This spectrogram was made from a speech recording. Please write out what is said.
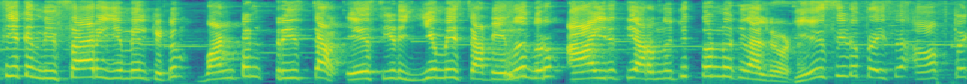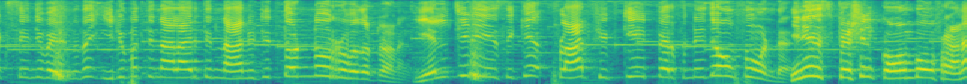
സി ഒക്കെ നിസാര ഇ എം ഐയിൽ കിട്ടും. One ton three star A സിയുടെ ഇ എം ഐ സ്റ്റാർട്ട് ചെയ്യുന്നത് വെറും ആയിരത്തി അറുന്നൂറ്റി തൊണ്ണൂറ്റി നാല് രൂപ എ സിയുടെ പ്രൈസ് ആഫ്റ്റർ എക്സ്ചേഞ്ച് വരുന്നത് ഇരുപത്തിനാലായിരത്തി നാനൂറ്റി തൊണ്ണൂറ് രൂപ തൊട്ടാണ് എൽ ജിയുടെ എ സിക്ക് ഫ്ലാറ്റ് ഫിഫ്റ്റി എയ്റ്റ് പെർസെന്റേജ് ഓഫും ഉണ്ട് ഇനി ഒരു സ്പെഷ്യൽ കോംബോ ഓഫർ ആണ്.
